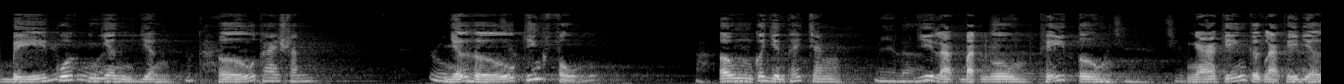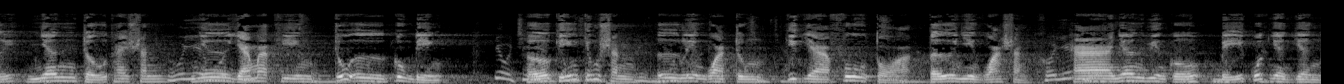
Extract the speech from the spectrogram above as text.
Bỉ quốc nhân dân, Hữu thai sanh Nhữ hữu kiến phủ. Ông có nhìn thấy chăng? Di Lạc Bạch Ngôn Thế Tôn, Ngã kiến cực lạc thế giới, Nhân trụ thai sanh, Như dạ ma thiên, Trú ư cung điện. Hữu kiến chúng sanh Ư liên hoa trung Kiết già phu tọa, Tự nhiên hoa sanh. Hà nhân duyên cụ Bị quốc nhân dân,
